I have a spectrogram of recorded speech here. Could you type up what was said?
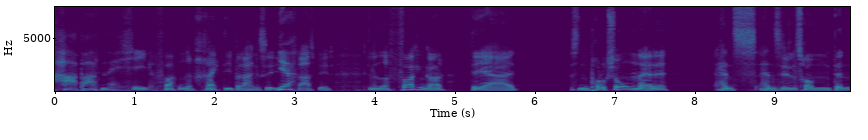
har bare den helt fucking rigtige balance i Ja. yeah. Glassbeat. Det lyder fucking godt. Det er sådan produktionen af det, hans, hans lille tromme, den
